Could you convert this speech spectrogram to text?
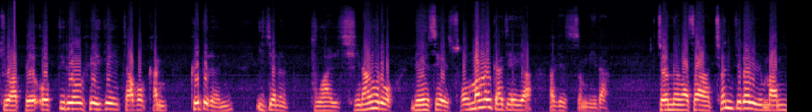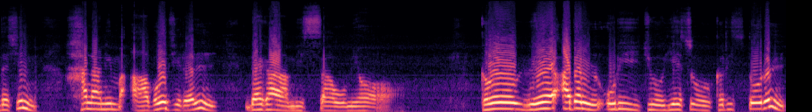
주 앞에 엎드려 회개 자복한 그들은 이제는 부활 신앙으로 내세 소망을 가져야 하겠습니다. 전능하사 천지를 만드신 하나님 아버지를 내가 믿사오며 그 외아들 우리 주 예수 그리스도를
